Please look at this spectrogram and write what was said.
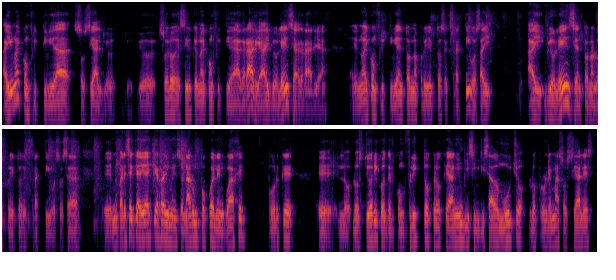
ahí no hay conflictividad social. Yo, suelo decir que no hay conflictividad agraria, hay violencia agraria, eh, no hay conflictividad en torno a proyectos extractivos, hay, hay violencia en torno a los proyectos extractivos. O sea, eh, me parece que ahí hay que redimensionar un poco el lenguaje porque eh, los teóricos del conflicto creo que han invisibilizado mucho los problemas sociales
